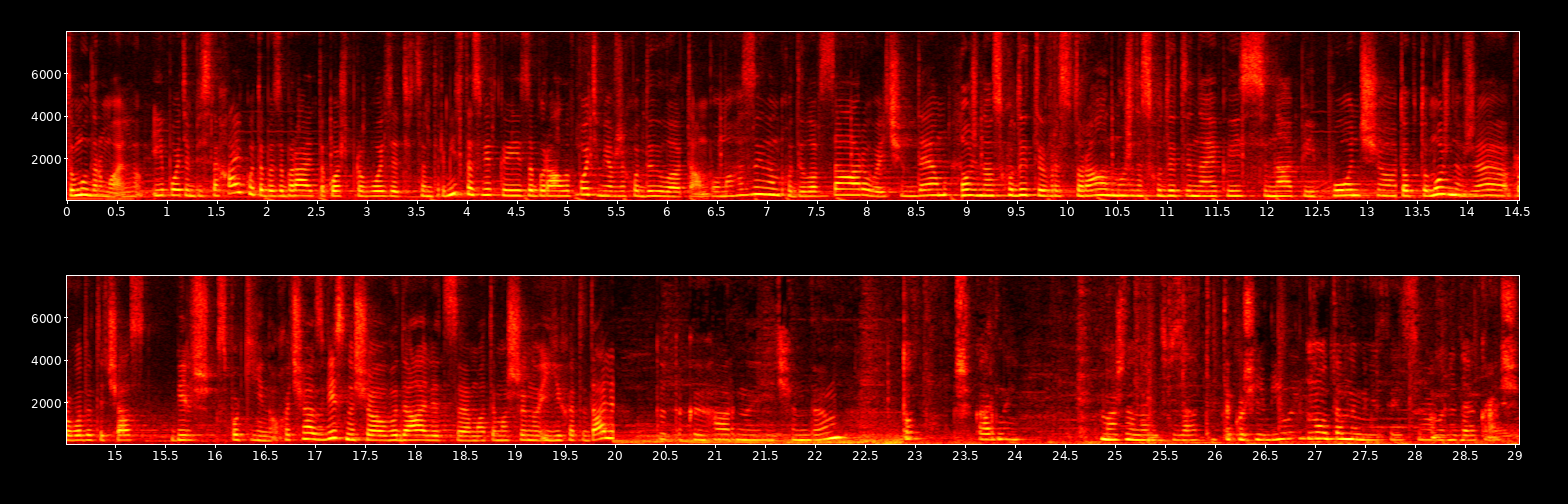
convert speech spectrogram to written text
тому нормально. І потім після хайку тебе забирають, також провозять в центр міста, звідки її забирали. Потім я вже ходила там по магазинам, ходила в Зару, H&M. Можна сходити в ресторан, можна сходити на якийсь напій пончо. Тобто можна вже проводити час більш спокійно. Хоча, звісно, що в ідеалі це мати машину і їхати далі. Тут такий гарний H&M. Топ шикарний. Можна навіть взяти. Також є білий. Ну, темний, мені здається, виглядає краще.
